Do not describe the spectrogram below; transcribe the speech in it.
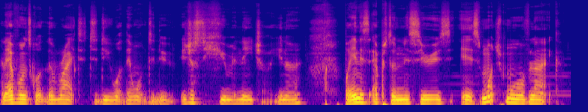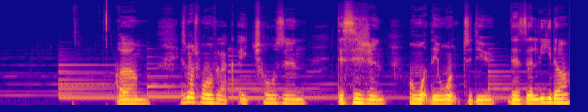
And everyone's got the right to do what they want to do. It's just human nature you know? But in this episode in this series it's much more of like um it's much more of like a chosen decision on what they want to do. There's a leader.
